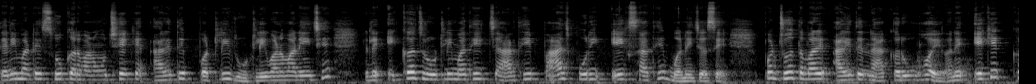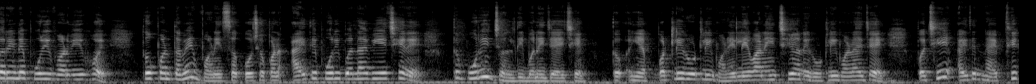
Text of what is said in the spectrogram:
તેની માટે શું કરવાનું છે કે આ રીતે પટલી રોટલી વણવાની છે. એટલે એક જ રોટલીમાંથી ચારથી પાંચ પૂરી એકસાથે બની જશે. પણ જો તમારે આ રીતે ના કરવું હોય અને એક એક કરીને પૂરી વણવી હોય, તો પણ તમે વણી શકો છો. પણ આ રીતે પૂરી બનાવીએ છીએ ને, તો પૂરી જલ્દી બની જાય છે. તો અહીંયા પટલી રોટલી વણી લેવાની છે અને રોટલી વણાઈ જાય પછી આ રીતે નાઇફથી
